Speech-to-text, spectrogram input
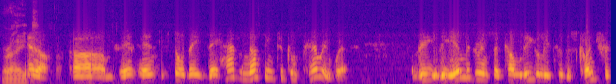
Right. You know, um, and, and so they, they have nothing to compare it with. The the immigrants that come legally to this country,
